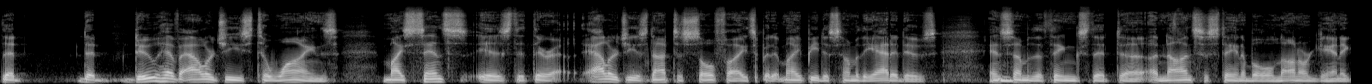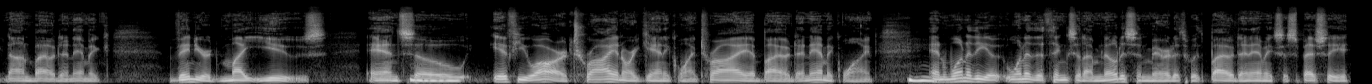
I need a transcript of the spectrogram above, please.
that that do have allergies to wines. My sense is that their allergy is not to sulfites, but it might be to some of the additives and Mm. some of the things that uh, a non-sustainable, non-organic, non-biodynamic vineyard might use. And so, Mm-hmm. if you are, try an organic wine, try a biodynamic wine. Mm-hmm. And one of the one of the things that I'm noticing, Meredith, with biodynamics, especially,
